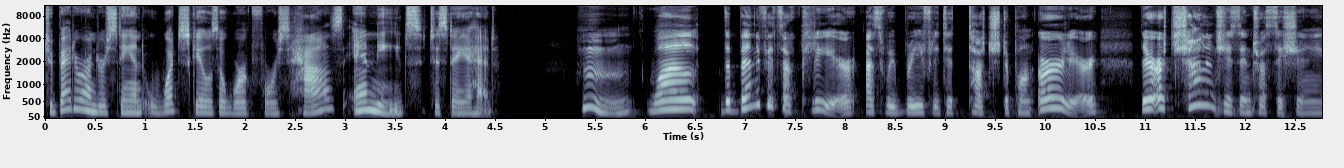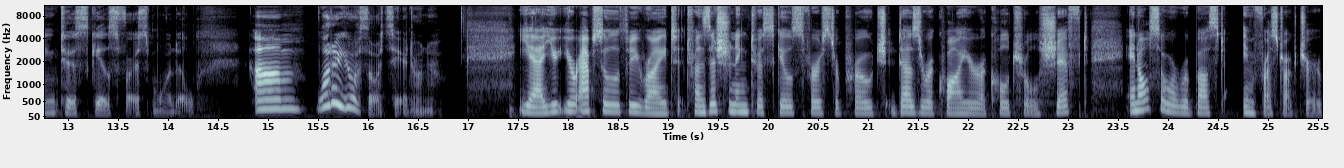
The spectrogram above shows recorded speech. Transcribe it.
to better understand what skills a workforce has and needs to stay ahead. Hmm. While the benefits are clear, as we briefly touched upon earlier, there are challenges in transitioning to a skills first model. Um, what are your thoughts here, Dorna? Yeah, you, are absolutely right. Transitioning to a skills first approach does require a cultural shift and also a robust infrastructure.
